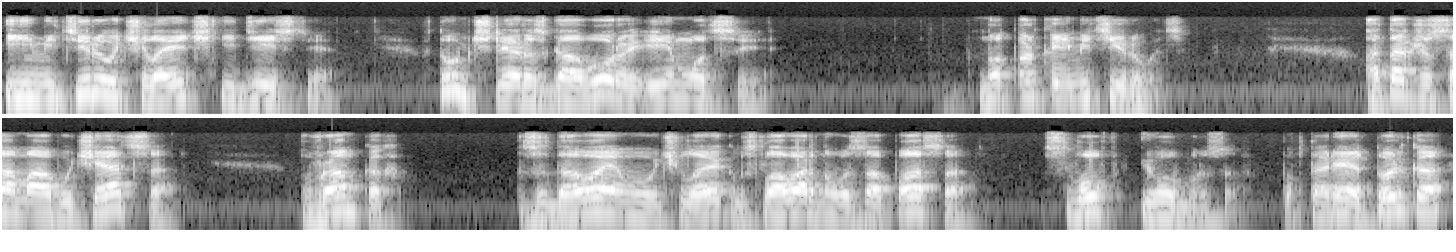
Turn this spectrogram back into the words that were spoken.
и имитировать человеческие действия, в том числе разговоры и эмоции, но только имитировать, а также самообучаться в рамках задаваемого человеком словарного запаса слов и образов. Повторяю, только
